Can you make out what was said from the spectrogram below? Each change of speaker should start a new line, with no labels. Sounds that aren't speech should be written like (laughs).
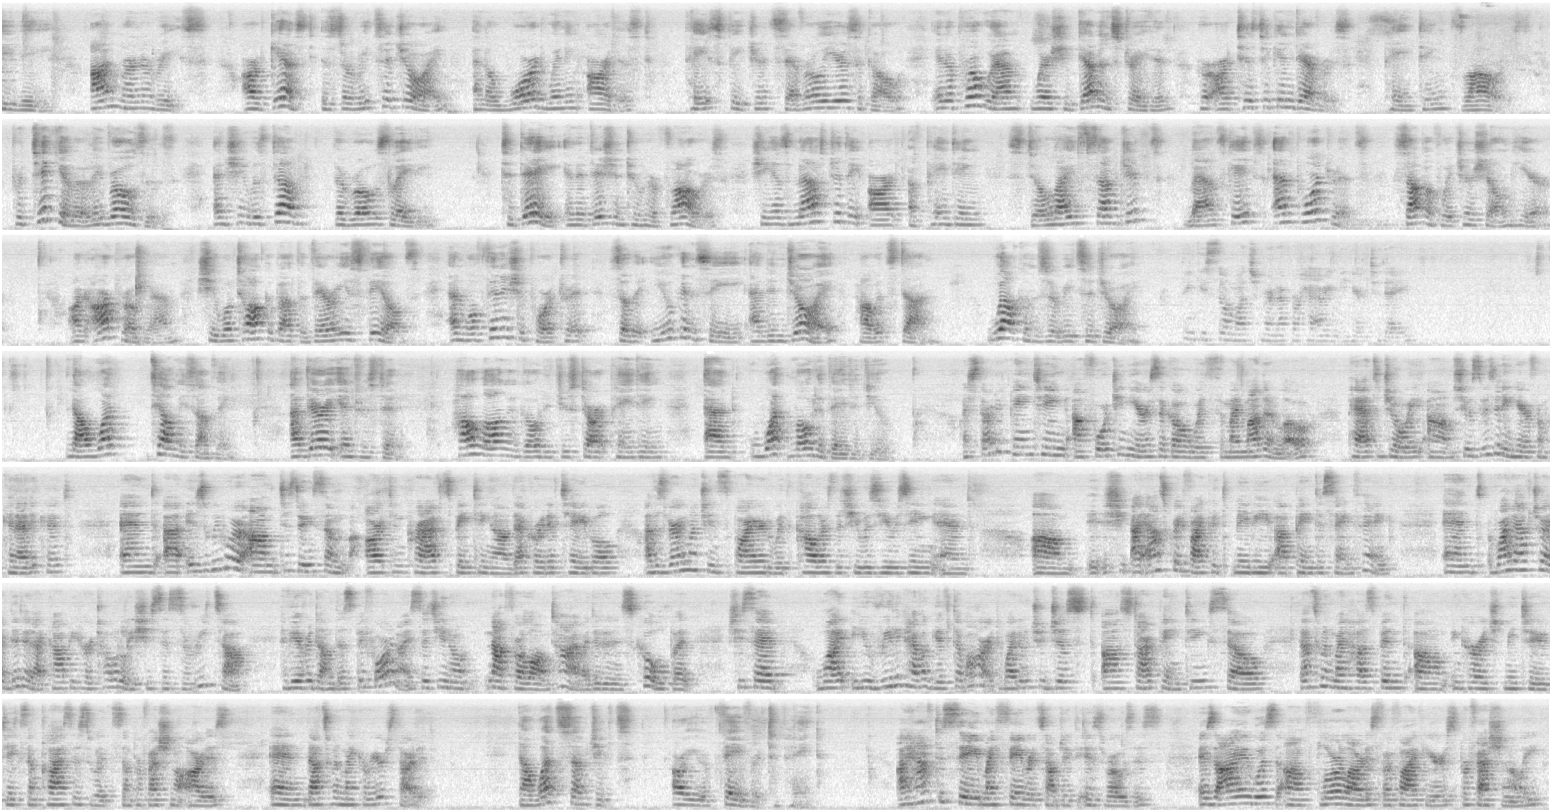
TV. I'm Myrna Reese. Our guest is Zorica Joy, an award-winning artist Pace featured several years ago in a program where she demonstrated her artistic endeavors, painting flowers, particularly roses, and she was dubbed the Rose Lady. Today, in addition to her flowers, she has mastered the art of painting still life subjects, landscapes, and portraits, some of which are shown here. On our program, she will talk about the various fields and will finish a portrait so that you can see and enjoy how it's done. Welcome, Zorica Joy.
Thank you so much, Myrna, for having me here today.
Now, what? Tell me something. I'm very interested. How long ago did you start painting, and what motivated you?
I started painting uh, 14 years ago with my mother-in-law, Pat Joy. Um, she was visiting here from Connecticut, and uh, as we were um, just doing some art and crafts, painting a decorative table, I was very much inspired with colors that she was using, and um, it, she, I asked her if I could maybe uh, paint the same thing. And right after I did it, I copied her totally. She says, Zorica, have you ever done this before? And I said, you know, not for a long time. I did it in school, but she said, why, you really have a gift of art. Why don't you just uh, start painting? So that's when my husband um, encouraged me to take some classes with some professional artists. And that's when my career started.
Now, what subjects are your favorite to paint?
I have to say my favorite subject is roses. As I was a floral artist for five years professionally,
